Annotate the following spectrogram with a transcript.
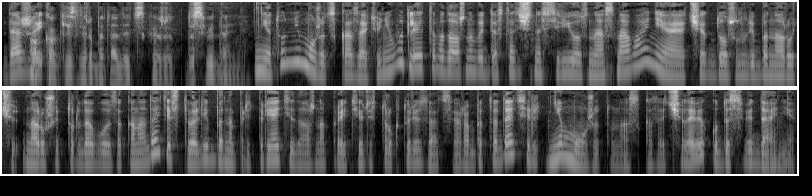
Даже... А как, если работодатель скажет «до свидания»? Нет, он не может сказать. У него для этого должны быть достаточно серьезные основания. Человек должен либо нарушить, нарушить трудовое законодательство, либо на предприятии должна пройти реструктуризация. Работодатель не может у нас сказать человеку «до свидания».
